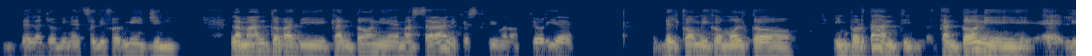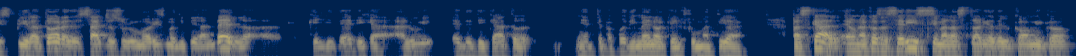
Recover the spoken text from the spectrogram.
della giovinezza di Formigini, la Mantova di Cantoni e Massarani che scrivono teorie del comico molto importanti. Cantoni è l'ispiratore del saggio sull'umorismo di Pirandello, che gli dedica, a lui è dedicato niente poco di meno che il fu Mattia Pascal. È una cosa serissima la storia del comico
